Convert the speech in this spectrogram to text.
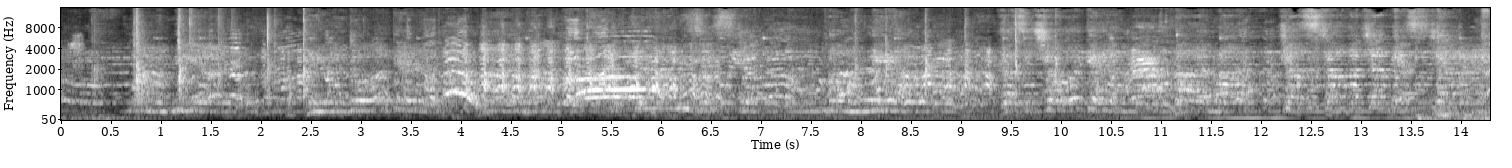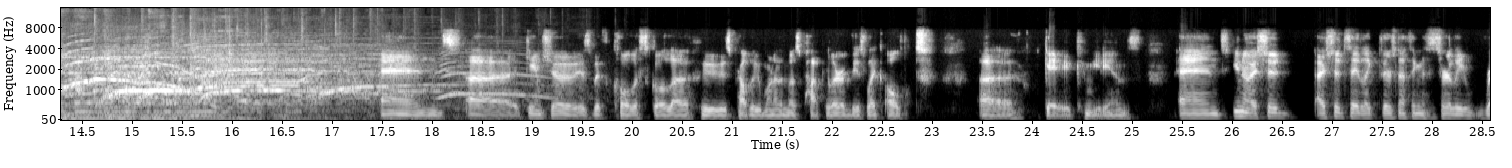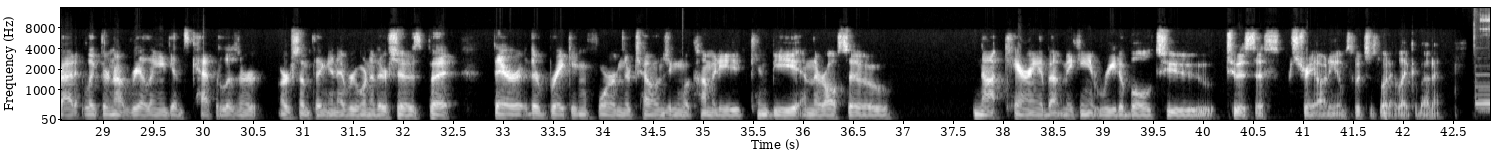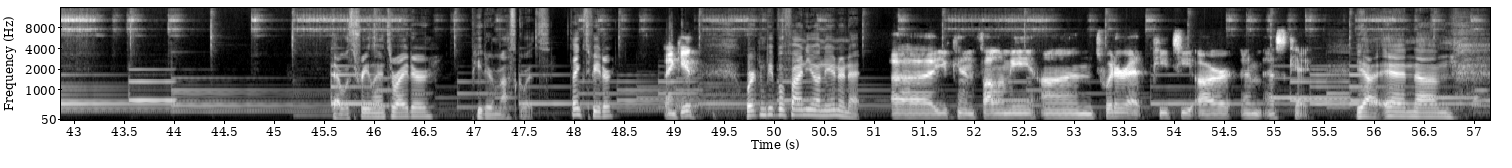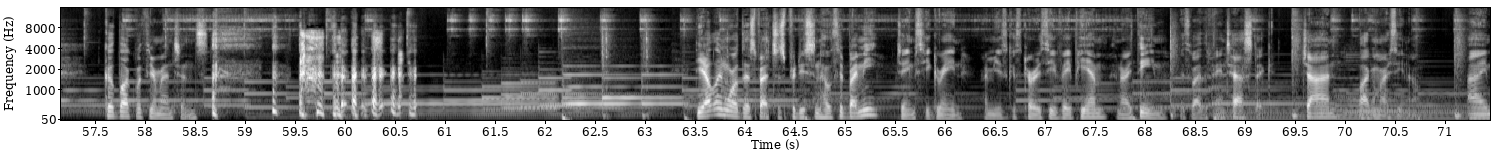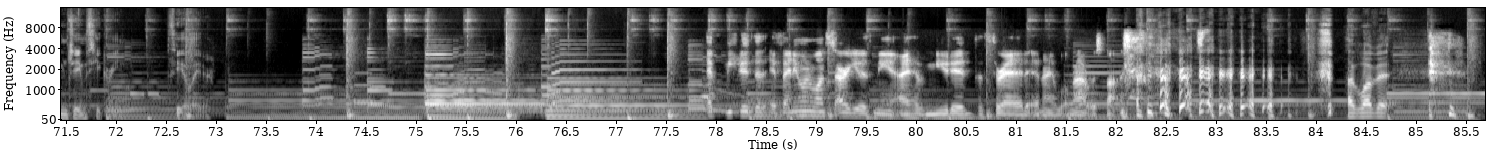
Uh, Gayme Show is with Cole Escola, who is probably one of the most popular of these like alt uh, gay comedians. And you know, I should I should say like there's nothing necessarily radical like they're not railing against capitalism or, or something in every one of their shows, but they're they're breaking form, they're challenging what comedy can be, and they're also not caring about making it readable to to a cis straight audience, which is what I like about it. That was freelance writer Peter Moskowitz. Thanks, Peter. Thank you. Where can people find you on the internet? Uh, you can follow me on Twitter at PTRMSK. Yeah, and um, good luck with your mentions. the Outline World Dispatch is produced and hosted by me, James T. Green. Our music is courtesy of APM, and our theme is by the fantastic John Lagomarsino. I'm James T. Green. See you later. Muted the, if anyone wants to argue with me, I have muted the thread and I will not respond. I love it.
